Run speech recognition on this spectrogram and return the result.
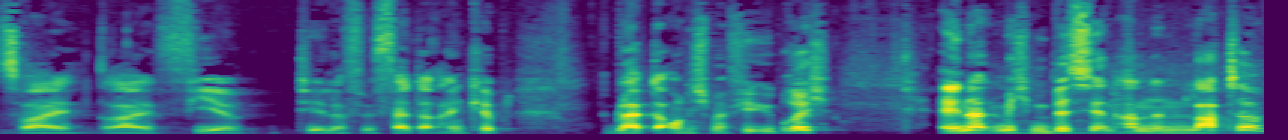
zwei, drei, vier Teelöffel Fette reinkippt, bleibt da auch nicht mehr viel übrig. Erinnert mich ein bisschen an einen Latte,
